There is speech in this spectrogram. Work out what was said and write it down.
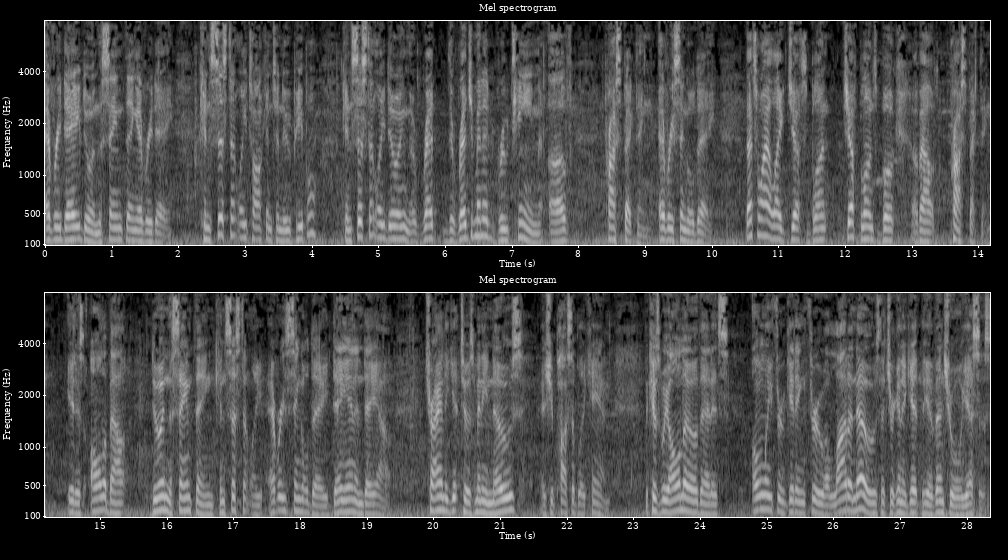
every day, doing the same thing every day, consistently talking to new people, consistently doing the the regimented routine of prospecting every single day. That's why I like Jeb's Blount, Jeb Blount's book about prospecting. It is all about doing the same thing consistently every single day, day in and day out, trying to get to as many no's as you possibly can. Because we all know that it's only through getting through a lot of no's that you're going to get the eventual yeses.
